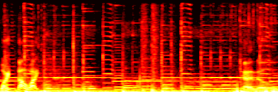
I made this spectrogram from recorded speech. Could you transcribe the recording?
White daw, white. Hello,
